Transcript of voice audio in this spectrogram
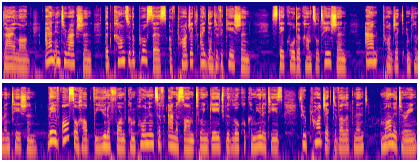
dialogue, and interaction that comes with the process of project identification, stakeholder consultation, and project implementation. They have also helped the uniformed components of AMISOM to engage with local communities through project development, monitoring,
